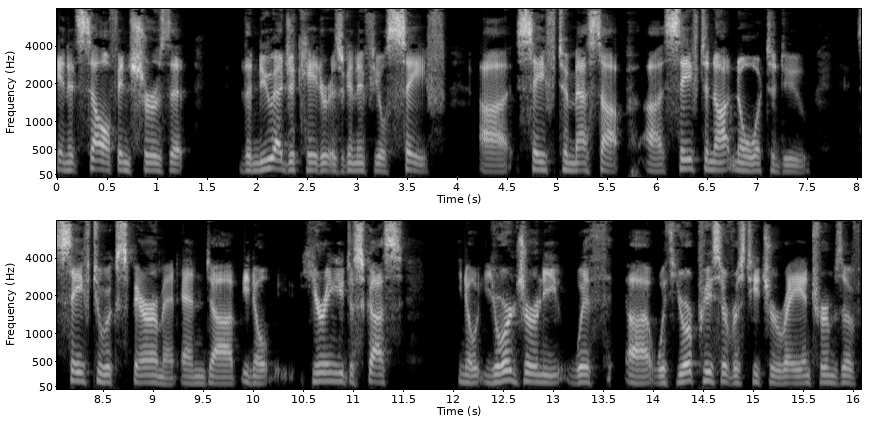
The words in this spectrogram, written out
in itself ensures that the new educator is going to feel safe uh, safe to mess up, uh, safe to not know what to do, safe to experiment. And uh, you know, hearing you discuss, you know, your journey with uh, with your pre-service teacher Ray in terms of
